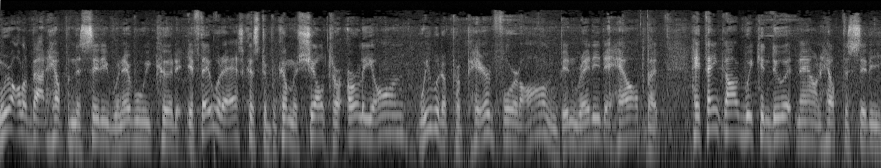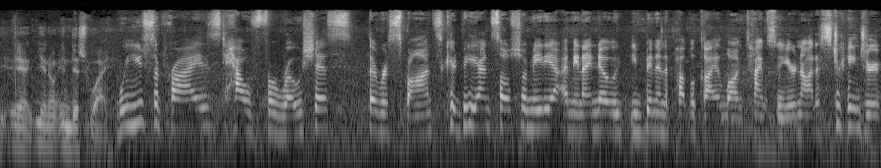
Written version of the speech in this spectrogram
we're all about helping the city whenever we could. If they would ask us to become a shelter early on, we would have prepared for it all and been ready to help. But hey, thank God we can do it now and help the city, uh, you know, in this way. Were you surprised how ferocious the response could be on social media? I mean, I know you've been in the public eye a long time, so you're not a stranger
